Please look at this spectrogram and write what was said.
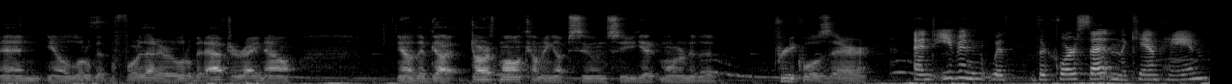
and you know a little bit before that or a little bit after right now you know they've got darth maul coming up soon so you get more into the prequels there And even with the core set and the campaign,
